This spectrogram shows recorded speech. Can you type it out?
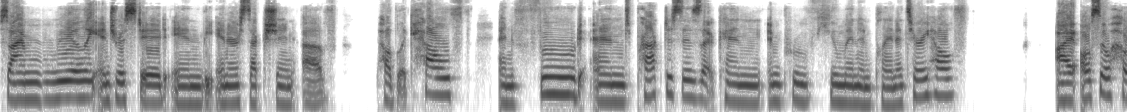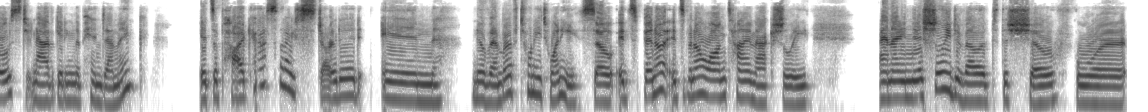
So I'm really interested in the intersection of public health and food and practices that can improve human and planetary health. I also host Navigating the Pandemic. It's a podcast that I started in November of 2020. So it's been a it's been a long time actually. And I initially developed the show for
